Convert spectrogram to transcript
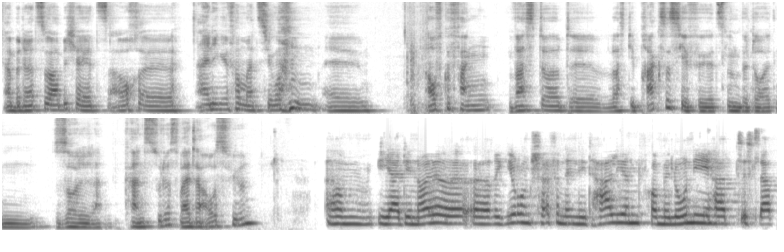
Aber dazu habe ich ja jetzt auch äh, einige Informationen äh, aufgefangen, was dort, äh, was die Praxis hierfür jetzt nun bedeuten soll. Kannst du das weiter ausführen? Ähm, ja, die neue äh, Regierungschefin in Italien, Frau Meloni, hat, ich glaube,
